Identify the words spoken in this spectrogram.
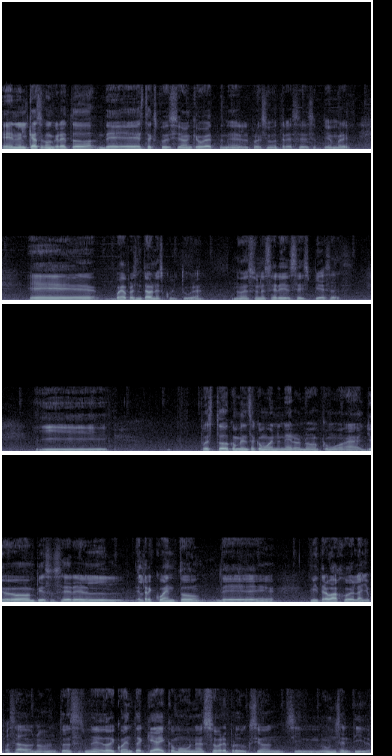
en el caso concreto de esta exposición que voy a tener el próximo 13 de septiembre, eh, voy a presentar una escultura, ¿no? Es una serie de seis piezas y pues todo comienza como en enero, ¿no? Como ah, yo empiezo a hacer el, el recuento de mi trabajo del año pasado, ¿no? Entonces me doy cuenta que hay como una sobreproducción sin un sentido,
